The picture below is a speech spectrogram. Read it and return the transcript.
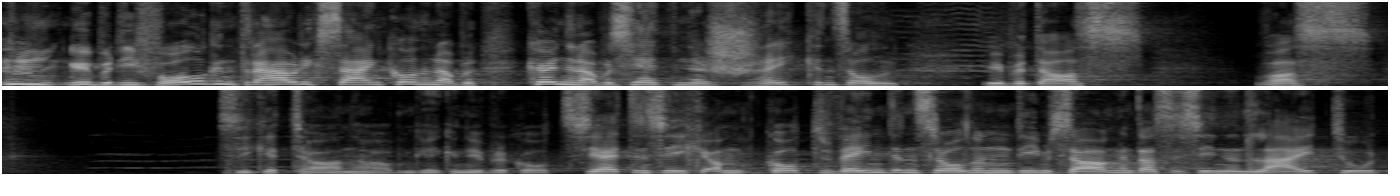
über die Folgen traurig sein können, aber, können, aber sie hätten erschrecken sollen über das, was sie getan haben gegenüber Gott. Sie hätten sich an Gott wenden sollen und ihm sagen, dass es ihnen leid tut,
